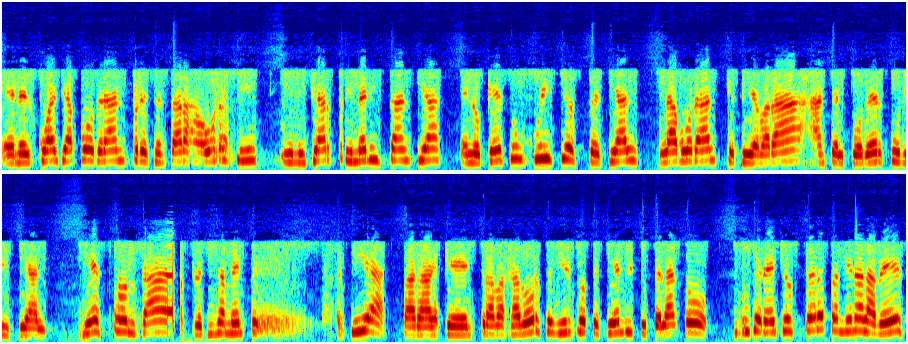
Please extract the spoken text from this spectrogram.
en el cual ya podrán presentar ahora sí, iniciar primera instancia en lo que es un juicio especial laboral que se llevará ante el Poder Judicial. Y esto da precisamente para que el trabajador seguir protegiendo y tutelando sus derechos, pero también a la vez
